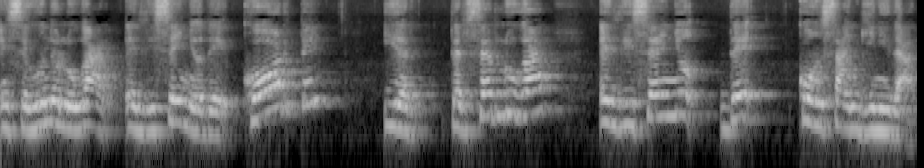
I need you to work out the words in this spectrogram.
en segundo lugar el diseño de cohorte y en tercer lugar el diseño de consanguinidad.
